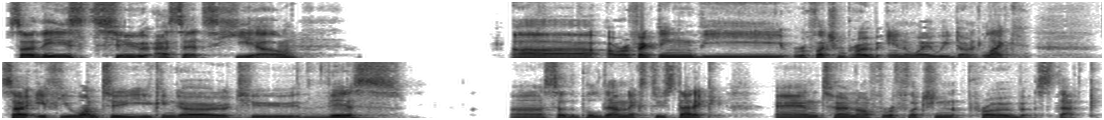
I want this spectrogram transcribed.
So these two assets here uh, are affecting the reflection probe in a way we don't like. So if you want to, you can go to this, uh, so the pull down next to static, and turn off reflection probe static.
